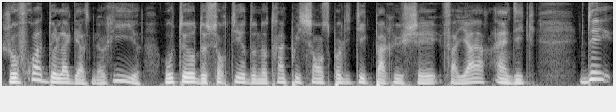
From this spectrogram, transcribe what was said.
Geoffroy de la Gaznerie, auteur de Sortir de notre impuissance politique paru chez Fayard, indique Dès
